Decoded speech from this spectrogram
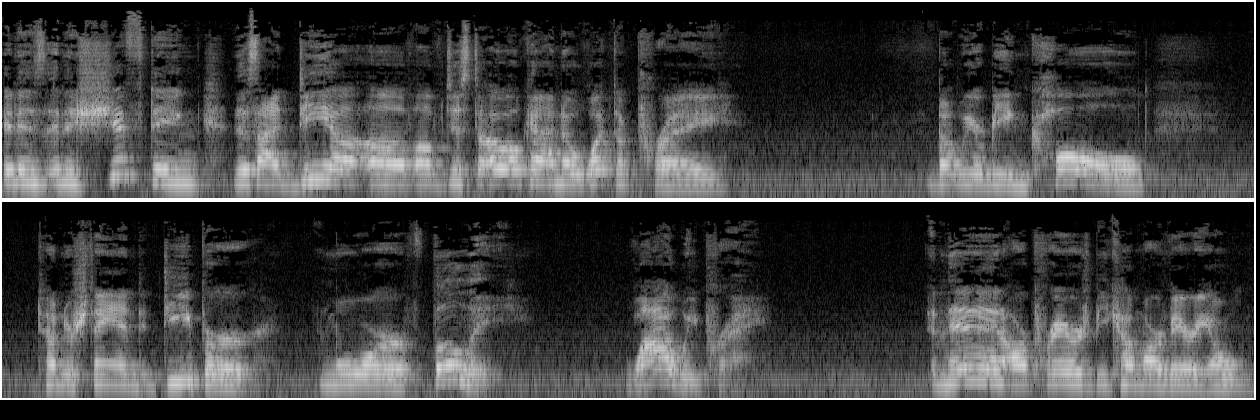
it is it is shifting this idea of, of just oh okay I know what to pray, but we are being called to understand deeper, more fully why we pray and then our prayers become our very own.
